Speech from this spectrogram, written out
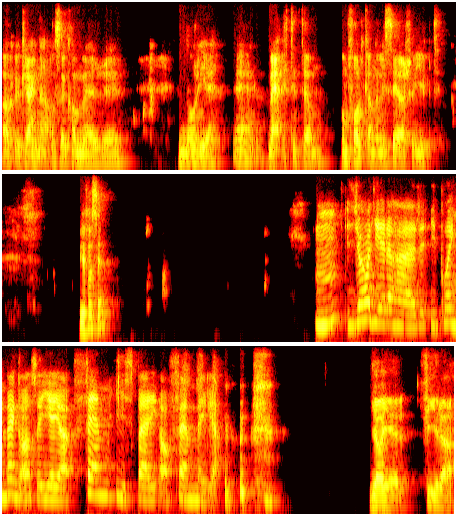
av Ukraina och så kommer Norge. Eh, men jag vet inte om, om folk analyserar så djupt. Vi får se. Mm. Jag ger det här i poängväg då, så ger jag fem isberg av fem möjliga. Jag ger fyra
